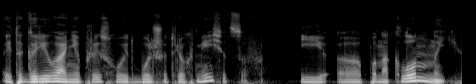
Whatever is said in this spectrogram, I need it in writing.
это горевание происходит больше трех месяцев и э, по наклонной,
